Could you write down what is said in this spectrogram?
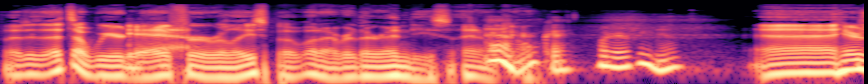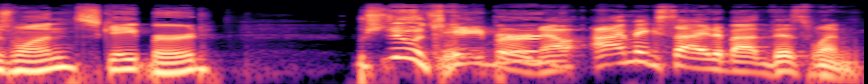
but that's a weird day for a release, but whatever. They're indies. I don't Yeah, care. okay, whatever. Yeah. Uh, here's one. Skatebird. What you doing, Skatebird? Now I'm excited about this one.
